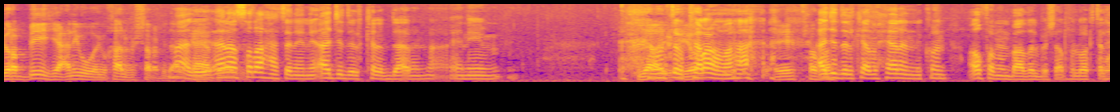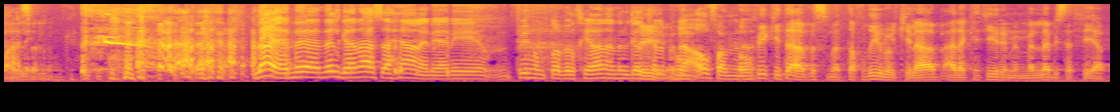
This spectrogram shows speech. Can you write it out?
يربيه يعني ويخالف الشرع بذلك ما أنا صراحة يعني أجد الكلب دائما يعني وانت. بكرامة ها؟ إيه،. أجد الكلب أحيانا يكون أوفى من بعض البشر في الوقت الحالي. لا يعني نلقى ناس أحيانا يعني فيهم طب الخيانة نلقى إيه، الكلب أوفى هو من في كتاب اسمه تفضيل الكلاب على كثير ممن لبس الثياب.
